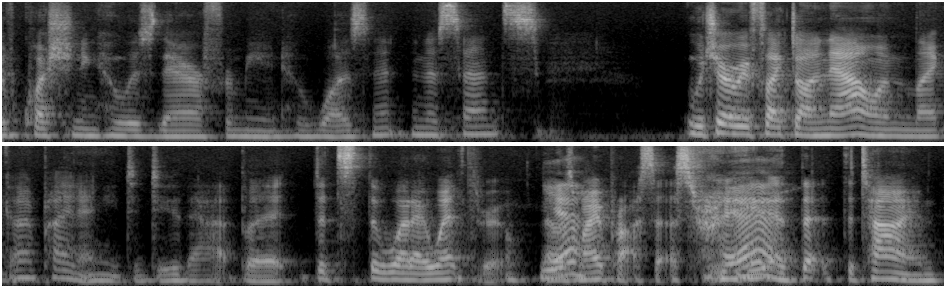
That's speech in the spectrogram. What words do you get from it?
of questioning who was there for me and who wasn't in a sense. Which I reflect on now, and like I probably don't need to do that, but that's the what I went through. That Yeah. was my process, right? Yeah. At, the, at the time,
